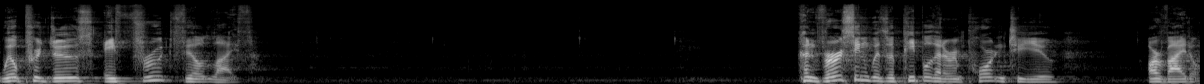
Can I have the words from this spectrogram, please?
will produce a fruit filled life. Conversing with the people that are important to you are vital.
